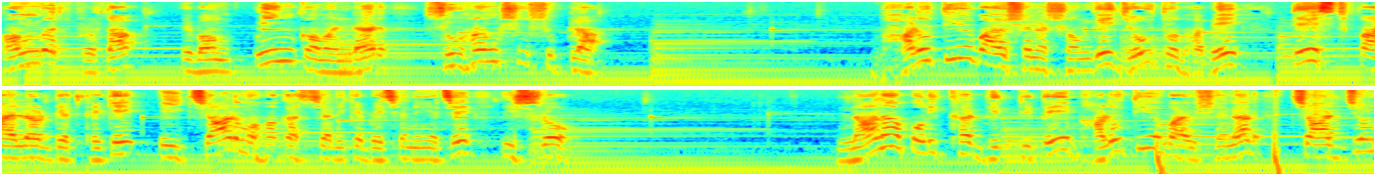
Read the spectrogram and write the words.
Angad Pratap এবং উইং কমান্ডার শুভাংশু শুক্লা। ভারতীয় বায়ুসেনার সঙ্গে যৌথভাবে টেস্ট পাইলটদের থেকে এই চার মহাকাশচারীকে বেছে নিয়েছে ইসরো। নানা পরীক্ষার ভিত্তিতে ভারতীয় বায়ুসেনার চারজন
